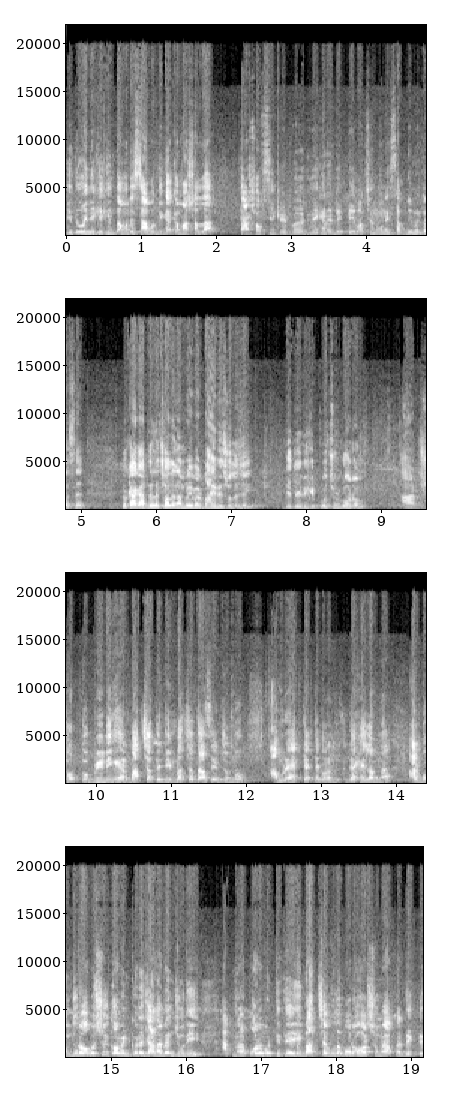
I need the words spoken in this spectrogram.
কিন্তু ওইদিকে কিন্তু আমাদের সাবুদ্দি কাকা মাসাল্লাহ তার সব সিক্রেট বলে দিন এখানে দেখতেই পাচ্ছেন অনেক সাপ্লিমেন্ট আছে। তো কাকা তাহলে চলেন আমরা এবার বাইরে চলে যাই। যেহেতু এদিকে প্রচুর গরম আর সব তো ব্রিডিং এ আর বাচ্চাতে ডিম বাচ্চাতে আছে এর জন্য আমরা একটা একটা করে দেখাইলাম না। আর বন্ধুরা অবশ্যই কমেন্ট করে জানাবেন যদি আপনারা পরবর্তীতে এই বাচ্চাগুলো বড় হওয়ার সময় আপনারা দেখতে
